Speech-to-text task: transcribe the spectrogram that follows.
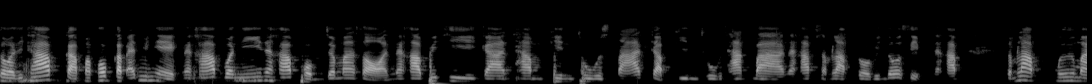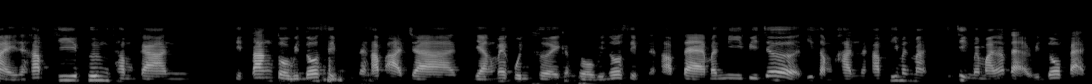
สวัสดีครับ กลับมาพบกับแอดมินเอกนะครับ วันนี้นะครับผมจะมาสอนนะครับ วิธีการทำ Pin to Start กับ Pin to Tag Bar นะครับสำหรับตัว Windows 10 นะครับสำหรับมือใหม่นะครับ ที่เพิ่งทำการติดตั้งตัว Windows 10 นะครับ อาจจะยังไม่คุ้นเคยกับตัว Windows 10 นะครับ แต่มันมีฟีเจอร์ที่สำคัญนะครับ ที่มันมาที่จริงมันมาตั้งแต่ Windows 8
